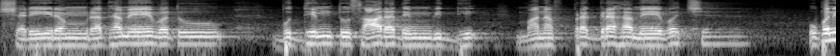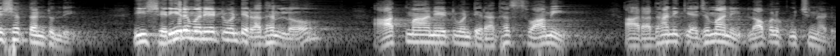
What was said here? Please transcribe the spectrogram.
శరీరం రథమేవతు బుద్ధిం తు సారథిం విద్ధి మనఃప్రగ్రహమేవచ ఉపనిషత్ అంటుంది. ఈ శరీరం అనేటువంటి రథంలో ఆత్మ అనేటువంటి రథస్వామి ఆ రథానికి యజమాని లోపల కూర్చున్నాడు.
